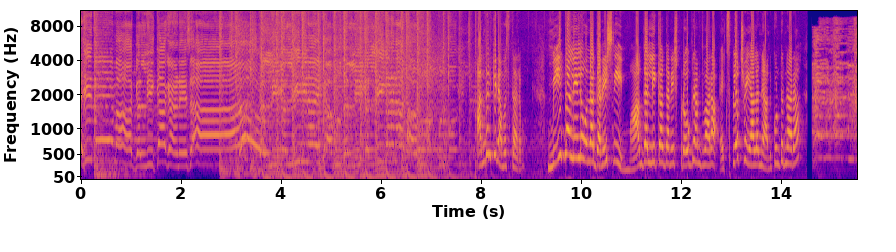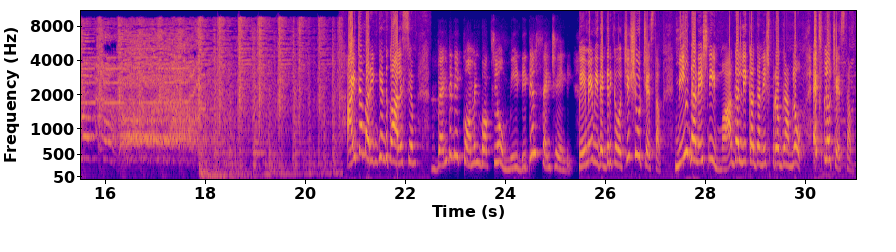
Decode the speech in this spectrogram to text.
ఇదే మా గల్లీ కా గణేశ. గల్లీ గల్లీ వినాయకావు గల్లీ గల్లీ గణనాథావు. అప్పులు మోగించే అందరికీ నమస్కారం. మీ గల్లీలో ఉన్న గణేష్ని మా గల్లీకా గణేష్ ప్రోగ్రాం ద్వారా ఎక్స్ప్లోర్ చేయాలని అనుకుంటున్నారా? అయితే మరి ఇంకెందుకు ఆలస్యం? వెంటనే కామెంట్ బాక్స్లో మీ డీటెయిల్స్ సెండ్ చేయండి. మేమే మీ దగ్గరికి వచ్చి షూట్ చేస్తాం. మీ గణేష్ని మా గల్లిక గణేష్ ప్రోగ్రామ్లో ఎక్స్ప్లోర్ చేస్తాం.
